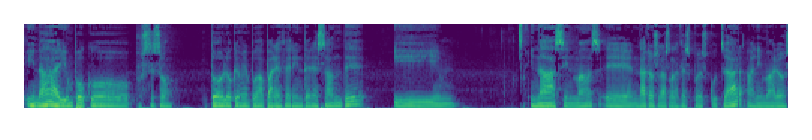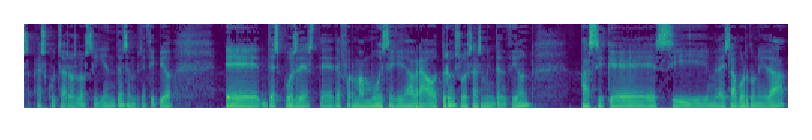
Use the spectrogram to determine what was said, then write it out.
Y nada, y un poco, pues eso, todo lo que me pueda parecer interesante y, nada, sin más, eh, daros las gracias por escuchar, animaros a escucharos los siguientes, en principio eh, después de este, de forma muy seguida habrá otros, o esa es mi intención. Así que si me dais la oportunidad,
